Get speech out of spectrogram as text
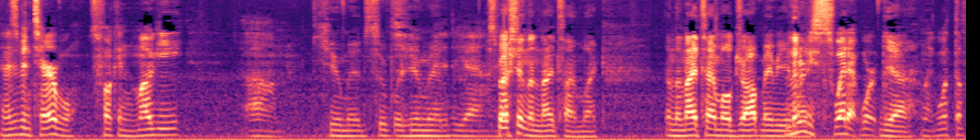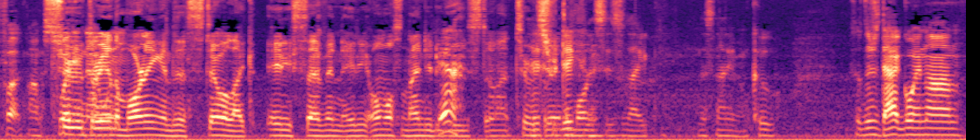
And it's been terrible. It's fucking muggy, um, Humid, super humid. Yeah, especially in the nighttime. Like in the nighttime, it'll drop maybe literally like, sweat at work. yeah, Like what the fuck? I'm two, sweating. three in the morning, and it's still like 87, 80, almost ninety Yeah. degrees still at two, It's three in the morning. ridiculous. It's like that's not even cool. So there's that going on.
